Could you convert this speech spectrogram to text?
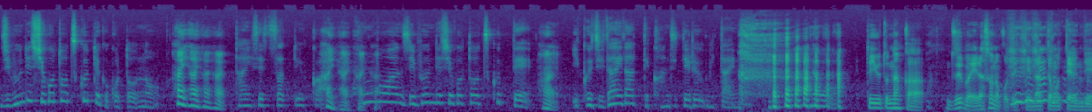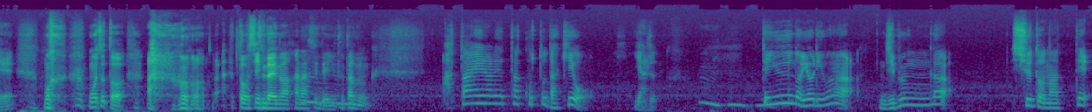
自分で仕事を作っていくことの大切さっていうか、今後は自分で仕事を作ってはい。いく時代だって感じてるみたいなのを。っていうとなんか随分偉そうなこと言ってんなって思ってるんでもうもうちょっとあの等身大の話で言うと多分与えられたことだけをやる。ってういうのよりは自分が主となって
